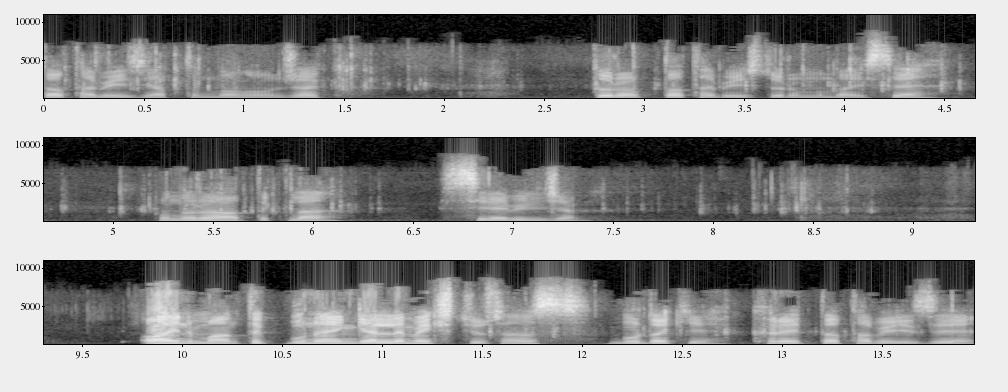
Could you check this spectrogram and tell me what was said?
database yaptığımda ne olacak? Drop database durumunda ise bunu rahatlıkla silebileceğim. Aynı mantık. Bunu engellemek istiyorsanız buradaki create database'i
